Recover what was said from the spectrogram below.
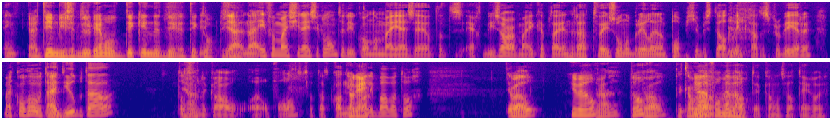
een, Ja, Dim die zit natuurlijk helemaal dik in de TikTok. Die ja, nou, een van mijn Chinese klanten die kwam dan mee. Hij zei, dat is echt bizar. Maar ik heb daar inderdaad twee zonnebrillen en een poppetje besteld. Ik denk, ik ga het eens proberen. Maar ik kon gewoon het ideal betalen. Dat Ja. vond ik al eh, opvallend. Dat, dat kan niet op Alibaba, toch? jawel, Jawel, ja, toch? jawel, dat kan Ja, wel. voor mij wel. Dat kan het wel tegenwoordig.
